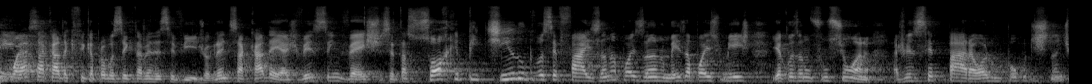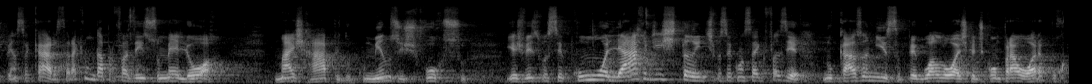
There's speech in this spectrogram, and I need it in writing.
tempo. qual é a sacada que fica pra você que tá vendo esse vídeo? A grande sacada é, às vezes você investe, você tá só repetindo o que você faz ano após ano, mês após mês, e a coisa não funciona. Às vezes você para, olha um pouco distante e pensa, cara, será que não dá pra fazer isso melhor, mais rápido, com menos esforço? E às vezes você, com um olhar distante, você consegue fazer. No caso, a Anissa pegou a lógica de comprar a hora por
